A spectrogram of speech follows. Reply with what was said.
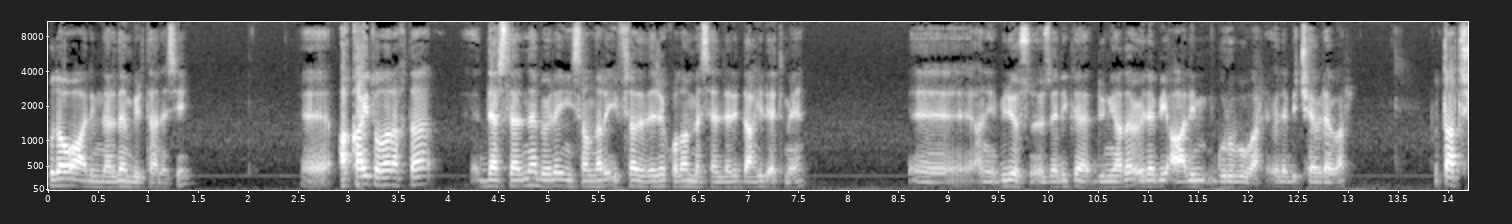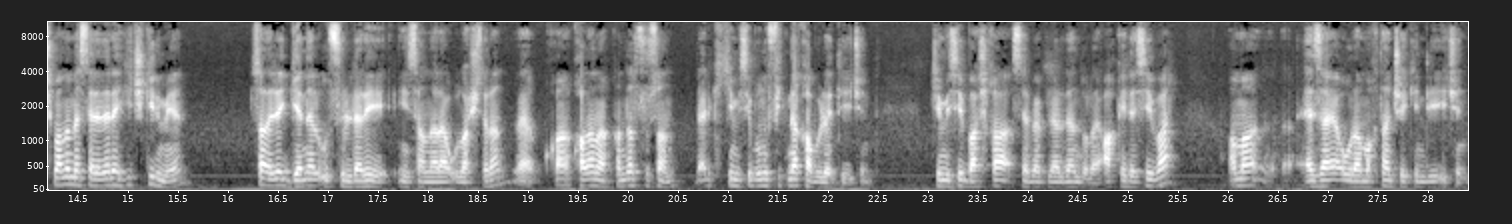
Bu da o alimlerden bir tanesi. E, akaid olarak da derslerine böyle insanları ifsad edecek olan meseleleri dahil etmeyen, e, hani biliyorsun özellikle dünyada öyle bir alim grubu var, öyle bir çevre var. Bu tartışmalı meselelere hiç girmeyen, sadece genel usulleri insanlara ulaştıran ve kalan hakkında susan, belki kimisi bunu fitne kabul ettiği için, kimisi başka sebeplerden dolayı akidesi var ama ezaya uğramaktan çekindiği için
